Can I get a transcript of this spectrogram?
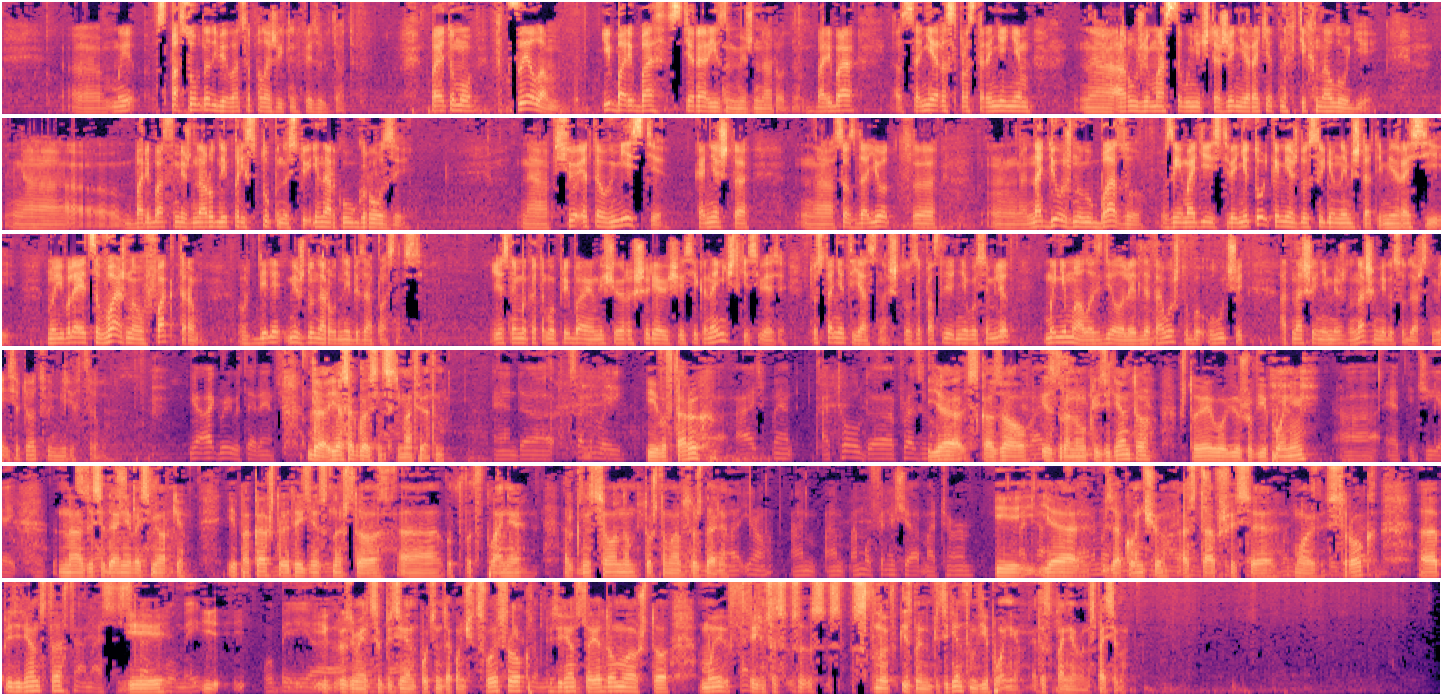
мы способны добиваться положительных результатов. Поэтому в целом и борьба с терроризмом международным, борьба с нераспространением э, оружия массового уничтожения ракетных технологий, э, борьба с международной преступностью и наркоугрозой. Все это вместе, конечно, Э, создает э, надежную базу взаимодействия не только между Соединенными Штатами и Россией, но является важным фактором в деле международной безопасности. Если мы к этому прибавим еще и расширяющиеся экономические связи, то станет ясно, что за последние 8 лет мы немало сделали для того, чтобы улучшить отношения между нашими государствами и ситуацию в мире в целом. Да, я согласен с этим ответом. Uh, и, во-вторых, uh, uh, я сказал избранному президенту, что я его вижу в Японии на заседании «восьмерки». И пока что это единственное, что вот, вот в плане организационном, то, что мы обсуждали. И я закончу оставшийся мой срок президентства. И, и, и, разумеется, президент Путин закончит свой срок президентства. Я думаю, что мы встретимся с, с, с вновь избранным президентом в Японии. Это спланировано. Спасибо.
